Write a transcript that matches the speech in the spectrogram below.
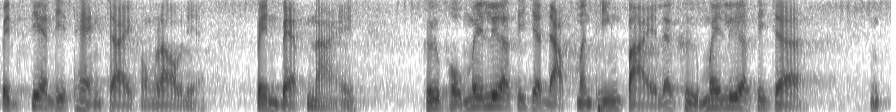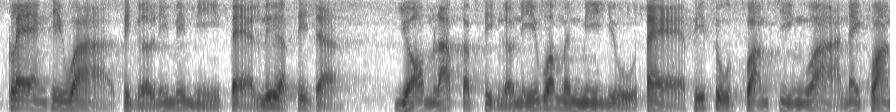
เป็นเสี้ยนที่แทงใจของเราเนี่ยเป็นแบบไหน คือผมไม่เลือกที่จะดับมันทิ้งไปและคือไม่เลือกที่จะแกล้งที่ว่าสิ่งเหล่านี้ไม่มี แต่เลือกที่จะยอมรับกับสิ่งเหล่านี้ว่ามันมีอยู่ แต่พิสูจน์ความจริงว่าในความ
